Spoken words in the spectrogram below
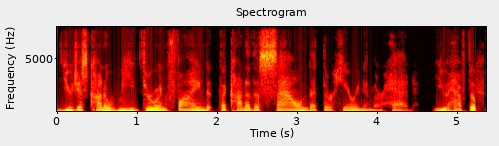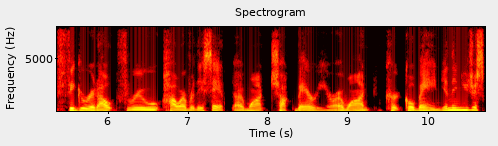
you just kind of weed through and find the kind of the sound that they're hearing in their head. You have to figure it out through however they say it. I want Chuck Berry or I want Kurt Cobain. And then you just,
